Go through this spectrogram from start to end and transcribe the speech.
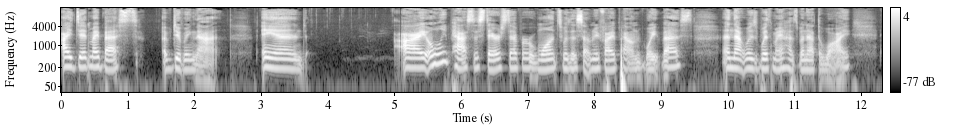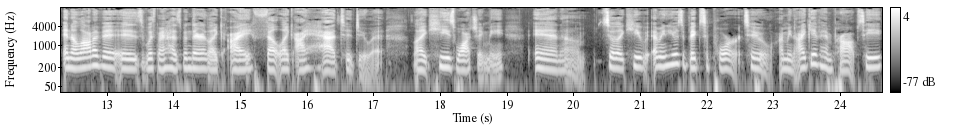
I did my best of doing that. And I only passed the stair stepper once with a 75 pound weight vest, and that was with my husband at the Y. And a lot of it is with my husband there, like I felt like I had to do it. Like he's watching me. And um so like he I mean he was a big support too. I mean, I give him props. He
